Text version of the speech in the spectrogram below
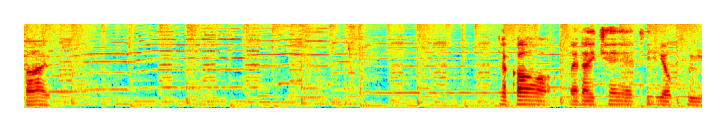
ได้ แล้วก็ไม่ได้แค่ที่เดียวคือ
